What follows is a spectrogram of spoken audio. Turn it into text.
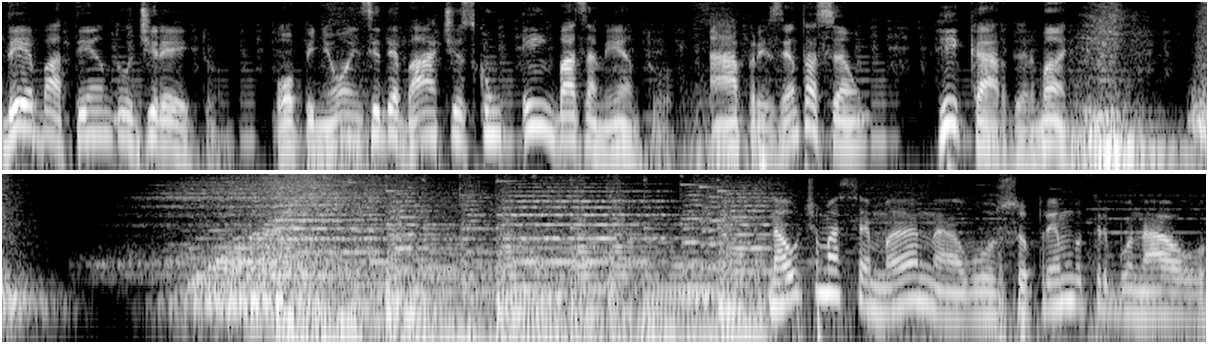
Debatendo o Direito. Opiniões e debates com embasamento. A apresentação: Ricardo Hermani. Na última semana, o Supremo Tribunal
